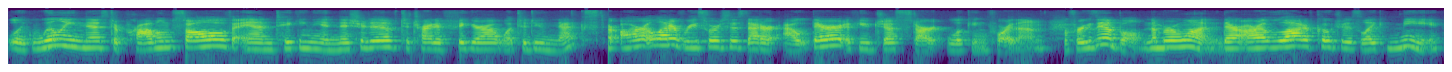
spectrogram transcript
like willingness to problem solve and taking the initiative to try to figure out what to do next. There are a lot of resources that are out there if you just start start looking for them. For example, number one, there are a lot of coaches like me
